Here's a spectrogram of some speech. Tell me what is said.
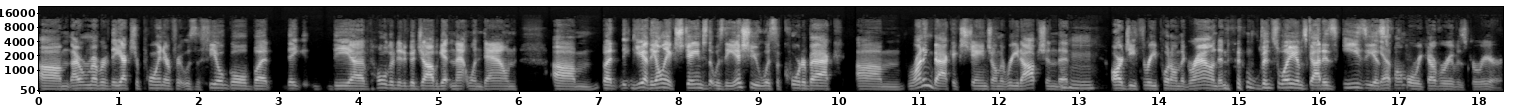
Um, I don't remember if the extra point or if it was the field goal, but they the uh, holder did a good job of getting that one down. Um, but yeah, the only exchange that was the issue was the quarterback um, running back exchange on the read option that Mhm. RG3 put on the ground, and Vince Williams got his easiest Yep. fumble recovery of his career.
